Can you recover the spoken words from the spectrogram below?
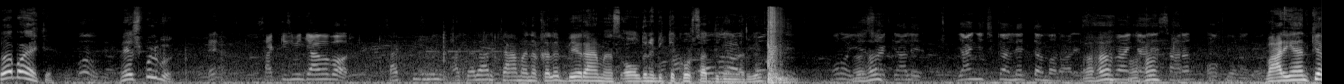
Boy aka. Nechi pul bu? 8 ming kami bor. sakkiz ming akalar kamini qilib beramiz. Oldini bitta ko'rsat deganlarga. Yangi chiqqan leddan mana haligi sariq oq yonadi. Variantga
